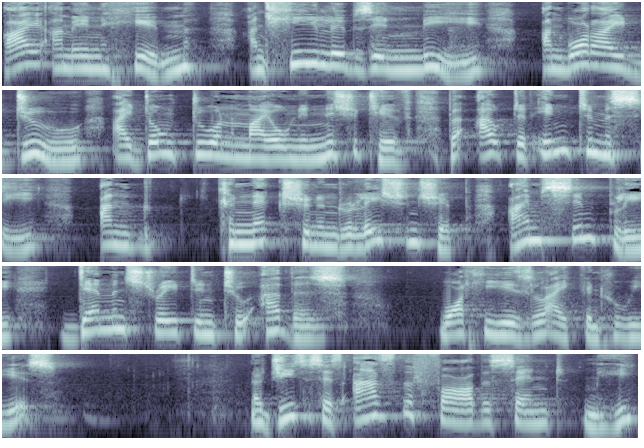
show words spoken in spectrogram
I am in him and he lives in me. And what I do, I don't do on my own initiative, but out of intimacy and connection and relationship, I'm simply demonstrating to others what he is like and who he is. Now, Jesus says, As the Father sent me,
